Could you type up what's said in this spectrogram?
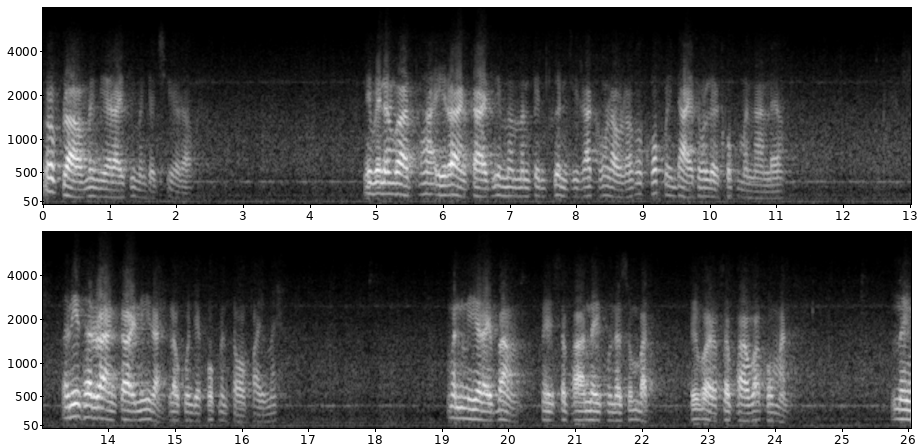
ก็เปล่าไม่มีอะไรที่มันจะเชื่อเรา นี่เป็นนั้นว่าถ้าไอ้ร่างกายที่มันมันเป็นเพื่อนที่รักของเราเราก็คบไม่ได้ต้องเลิกคบมานานแล้วตอนนี้ถ้าร่างกายนี้ล่ะ เราควรจะคบมันต่อไปไหมมันมีอะไรบ้างในสภาในคุณสมบัติ หรือว่าสภาวะของมันหนึ่ง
